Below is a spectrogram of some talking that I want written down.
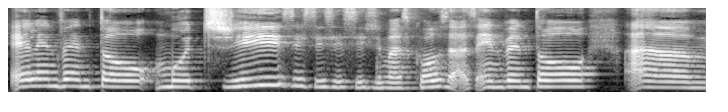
Él inventó muchísimas cosas. Inventó um,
